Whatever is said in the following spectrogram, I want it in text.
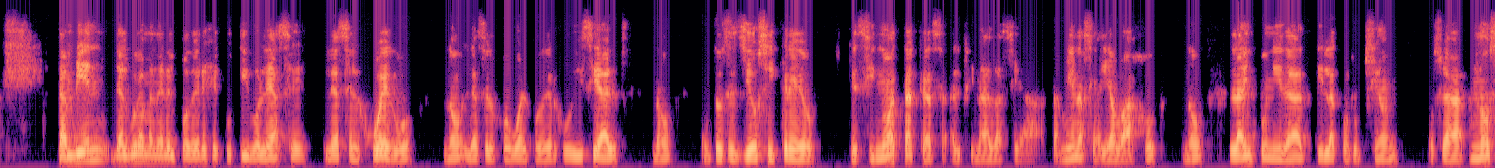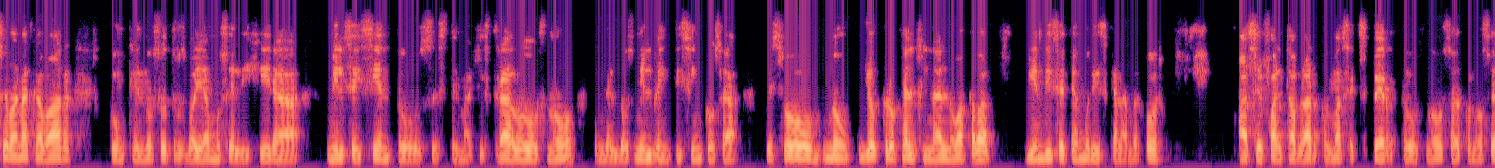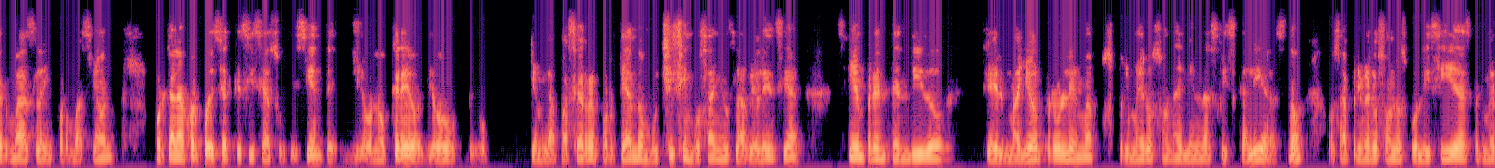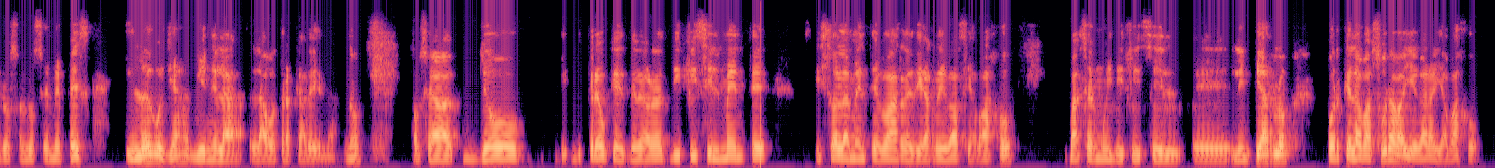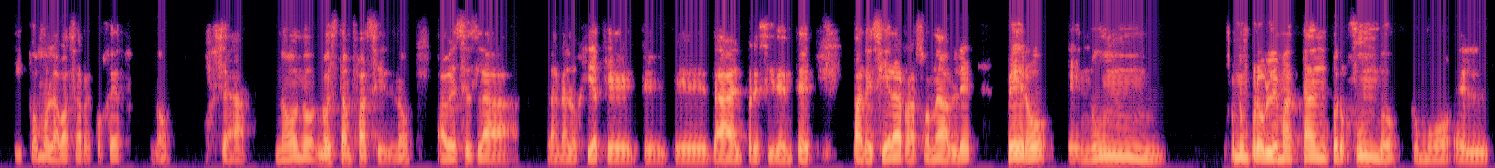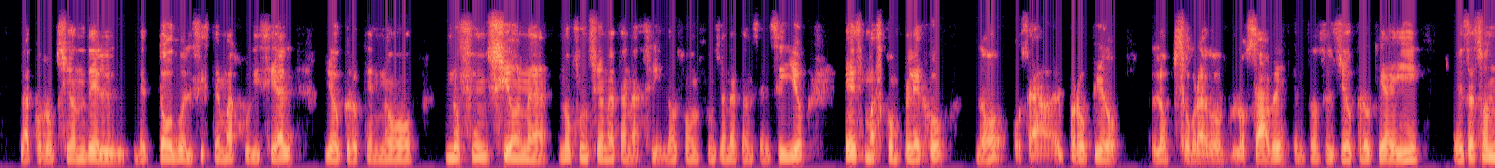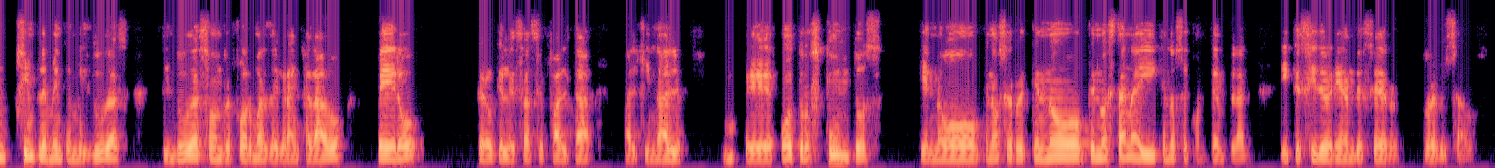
también de alguna manera el poder ejecutivo le hace, le hace el juego, ¿no? Le hace el juego al poder judicial, ¿no? Entonces yo sí creo que si no atacas al final hacia, también hacia allá abajo, ¿no? La impunidad y la corrupción, o sea, no se van a acabar con que nosotros vayamos a elegir a 1.600 este, magistrados, ¿no? En el 2025, o sea, eso no, yo creo que al final no va a acabar. Bien dice Temuris que a lo mejor hace falta hablar con más expertos, ¿no? O sea, conocer más la información, porque a lo mejor puede ser que sí sea suficiente. Yo no creo, yo digo, que me la pasé reporteando muchísimos años la violencia, siempre he entendido que el mayor problema, pues primero son ahí en las fiscalías, ¿no? O sea, primero son los policías, primero son los MPs y luego ya viene la, la otra cadena, ¿no? O sea, yo creo que de verdad difícilmente, si solamente barre de arriba hacia abajo, va a ser muy difícil eh, limpiarlo, porque la basura va a llegar ahí abajo. ¿Y cómo la vas a recoger? ¿No? O sea, no, no, no es tan fácil, ¿no? A veces la, la analogía que, que, da el presidente pareciera razonable, pero en un, en un problema tan profundo como el, la corrupción del, de todo el sistema judicial, yo creo que no, no funciona, no funciona tan así, no funciona tan sencillo, es más complejo, ¿no? O sea, el propio López Obrador lo sabe, entonces yo creo que ahí esas son simplemente mis dudas, sin duda son reformas de gran calado, pero creo que les hace falta al final eh, otros puntos que no, que, no se, que, no, que no están ahí, que no se contemplan y que sí deberían de ser revisados.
